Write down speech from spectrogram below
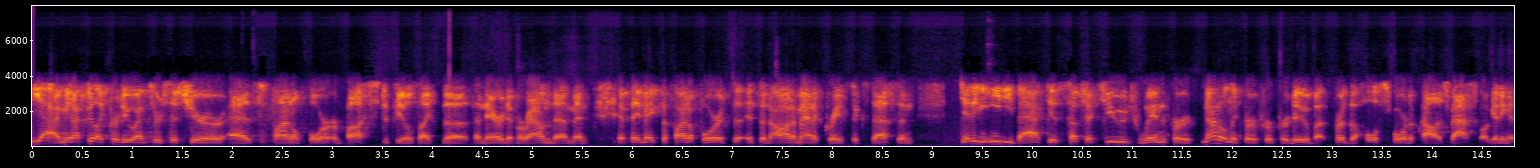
yeah, I mean, I feel like Purdue enters this year as Final Four or bust. Feels like the the narrative around them, and if they make the Final Four, it's a, it's an automatic great success. And getting Edey back is such a huge win for not only for for Purdue but for the whole sport of college basketball. Getting a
